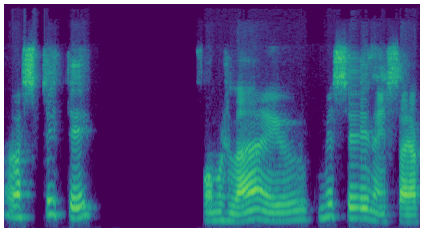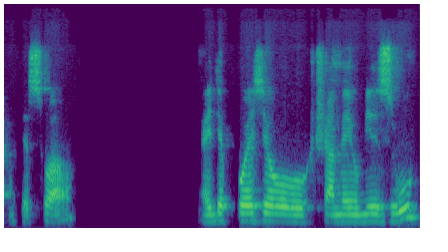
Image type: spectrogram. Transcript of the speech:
Eu aceitei fomos lá, eu comecei né, a ensaiar com o pessoal. Aí depois eu chamei o Mizu,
